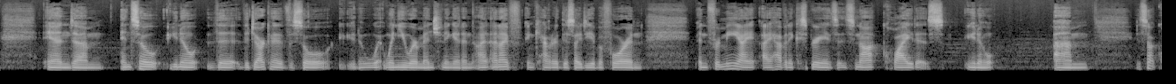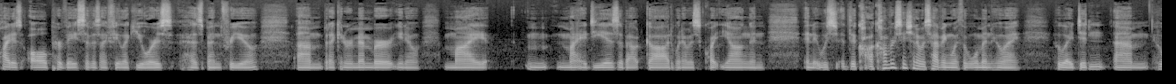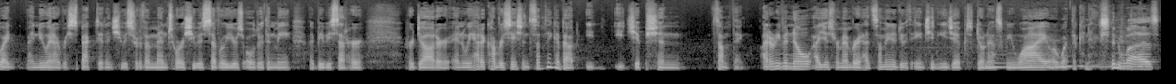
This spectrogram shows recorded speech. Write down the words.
and um, and so you know the the dark night of the soul. You know when you were mentioning it, and I, and I've encountered this idea before, and and for me, I I have an experience. It's not quite as you know. Um, it's not quite as all pervasive as I feel like yours has been for you. Um, but I can remember, you know, my m- my ideas about God when I was quite young, and and it was the a conversation I was having with a woman who I who I didn't um, who I, I knew and I respected, and she was sort of a mentor. She was several years older than me. I babysat her her daughter, and we had a conversation, something about e- Egyptian something. I don't even mm. know. I just remember it had something to do with ancient Egypt. Don't ask me mm. why or what the connection was.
